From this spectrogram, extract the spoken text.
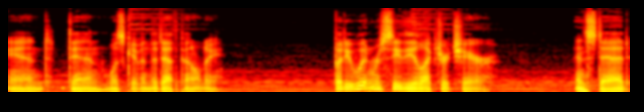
and then was given the death penalty. But he wouldn't receive the electric chair. Instead,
